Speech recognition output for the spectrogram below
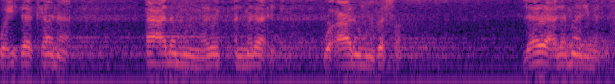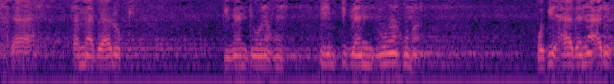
وإذا كان أعلم الملائكة وأعلم البشر لا يعلمان متى الساعة فما بالك؟ بمن دونهم بمن دونهما. وبهذا نعرف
